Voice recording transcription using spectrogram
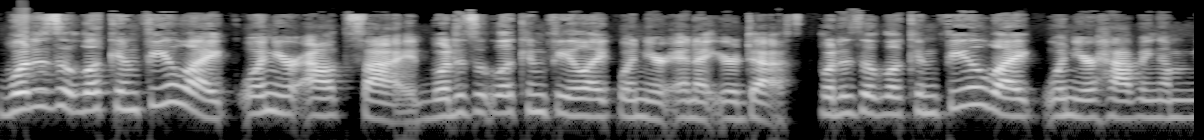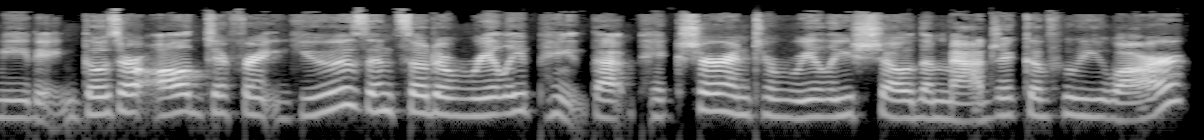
What does it look and feel like when you're outside? What does it look and feel like when you're in at your desk? What does it look and feel like when you're having a meeting? Those are all different views. And so to really paint that picture and to really show the magic of who you are,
